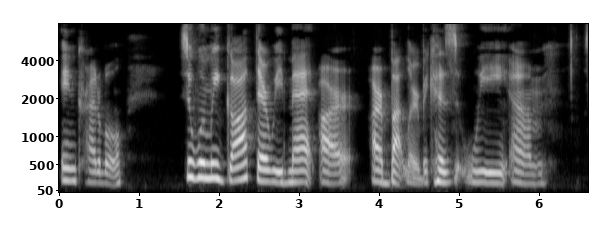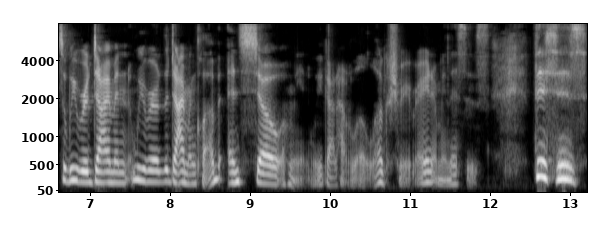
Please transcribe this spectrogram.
incredible. So when we got there, we met our our butler because we um so we were diamond we were the diamond club and so i mean we got to have a little luxury right i mean this is this is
